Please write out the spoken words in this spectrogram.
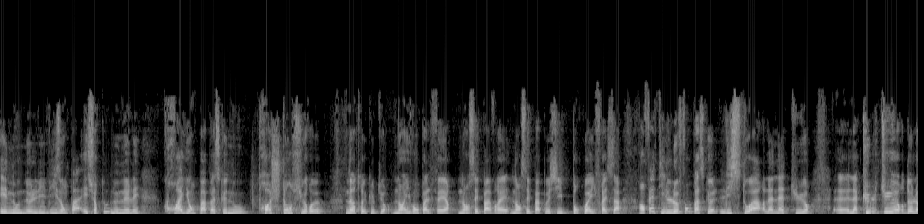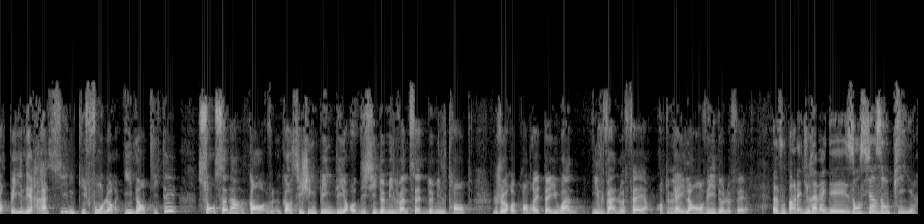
et nous ne les lisons pas et surtout nous ne les croyons pas parce que nous projetons sur eux notre culture. Non, ils vont pas le faire. Non, c'est pas vrai. Non, c'est pas possible. Pourquoi ils feraient ça? En fait, ils le font parce que l'histoire, la nature, euh, la culture de leur pays, les racines qui font leur identité sont cela. Quand, Xi Jinping dit oh, d'ici 2027-2030, je reprendrai Taïwan, il va le faire. En tout cas, il a envie de le faire. Euh, vous parlez du réveil des anciens empires,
